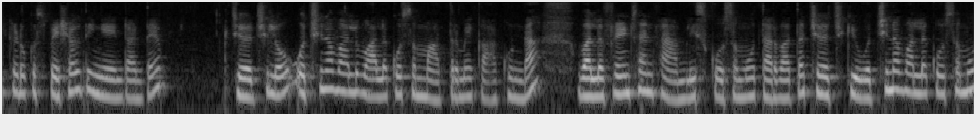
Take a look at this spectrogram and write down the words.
ఇక్కడ ఒక స్పెషల్ థింగ్ ఏంటంటే చర్చిలో వచ్చిన వాళ్ళు వాళ్ళ కోసం మాత్రమే కాకుండా వాళ్ళ ఫ్రెండ్స్ అండ్ ఫ్యామిలీస్ కోసము తర్వాత చర్చ్కి వచ్చిన వాళ్ళ కోసము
